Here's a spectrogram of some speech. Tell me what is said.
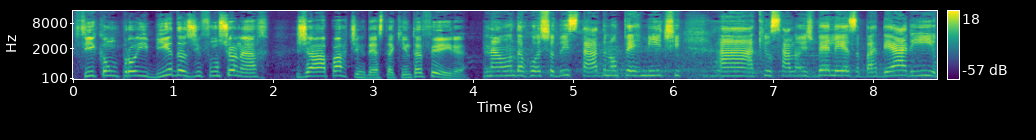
ficam proibidas de funcionar já a partir desta quinta-feira. Na onda roxa do Estado não permite ah, que os salões de beleza, barbearia,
